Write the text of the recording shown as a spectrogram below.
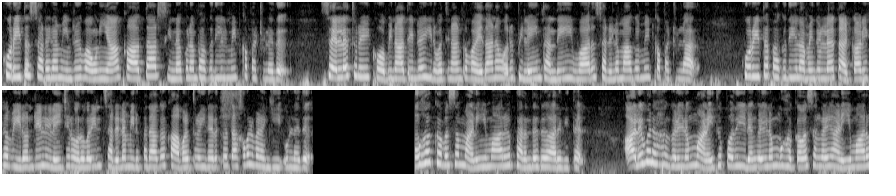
குறித்த சடலம் இன்று வவுனியா காத்தார் சின்னகுளம் பகுதியில் மீட்கப்பட்டுள்ளது. செல்லத்துறை கோபிநாத் என்ற இருபத்தி நான்கு வயதான ஒரு பிள்ளையின் தந்தையை இவ்வாறு சடலமாக மீட்கப்பட்டுள்ளார். குறித்த பகுதியில் அமைந்துள்ள தற்காலிக வீடொன்றில் இளைஞர் ஒருவரின் சடலம் இருப்பதாக காவல்துறையினருக்கு தகவல் வழங்கியுள்ளது. முகக்கவசம் அணியுமாறு பறந்தது அறிவித்தல். அலுவலகங்களிலும் அனைத்து பொது இடங்களிலும் முகக்கவசங்களை அணியுமாறு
